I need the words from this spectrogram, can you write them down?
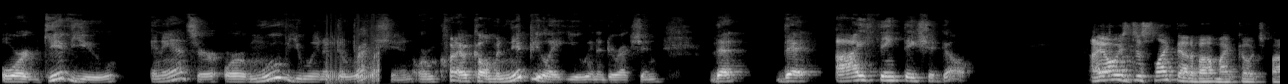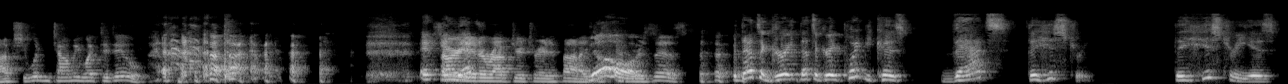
or give you an answer or move you in a direction or what I would call manipulate you in a direction that that I think they should go. I always disliked that about my coach, Bob. She wouldn't tell me what to do. and, Sorry and to interrupt your train of thought. I no, just couldn't resist. but that's a great that's a great point because that's the history. The history is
